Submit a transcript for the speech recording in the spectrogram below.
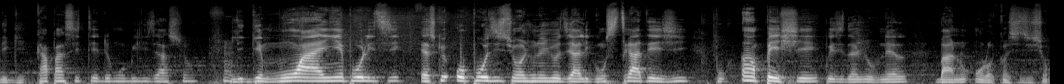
gen capacité de mobilisation, li gen moyens politiques, est-ce que opposition journée jodi a gen stratégie pour empêcher président Jovenel ba nous on l'autre constitution?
